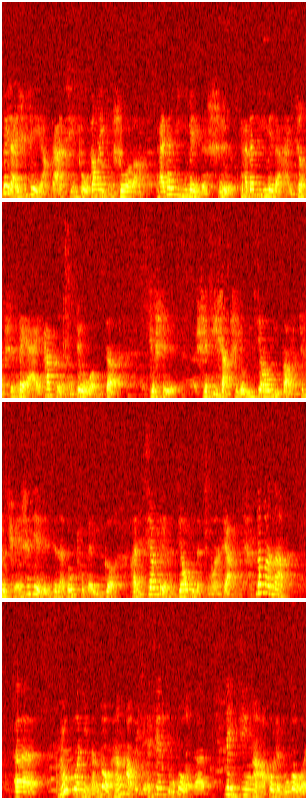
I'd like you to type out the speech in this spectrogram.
未来是这样，大家清楚。我刚才已经说了，排在第一位的是排在第一位的癌症是肺癌，它可能对我们的就是实际上是由于焦虑造成，就是全世界人现在都处在一个很相对很焦虑的情况下。那么呢，呃。如果你能够很好的原先读过我的《内经》啊，或者读过我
